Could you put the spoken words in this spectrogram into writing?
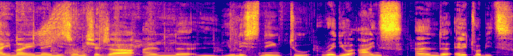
Hi, my name is Jean-Michel Jarre, and uh, you're listening to Radio 1 and uh, Electrobeats.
